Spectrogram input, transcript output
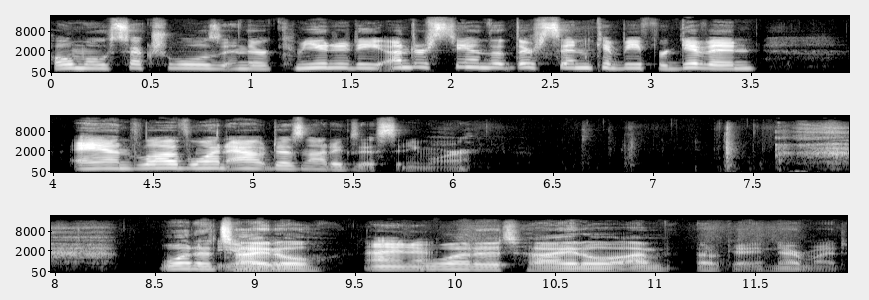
homosexuals in their community understand that their sin can be forgiven, and Love Won Out does not exist anymore. What a title. I know. What a title. I'm okay. Never mind.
